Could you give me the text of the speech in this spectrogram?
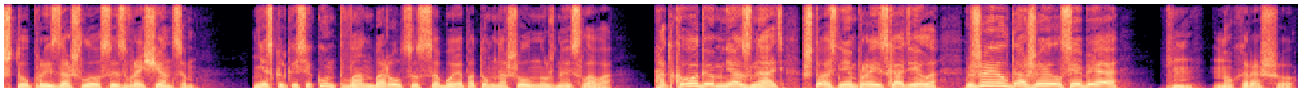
Что произошло с извращенцем? Несколько секунд Ван боролся с собой, а потом нашел нужные слова. «Откуда мне знать, что с ним происходило? Жил да жил себе!» Хм, ну хорошо.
